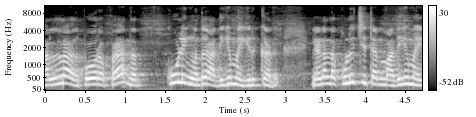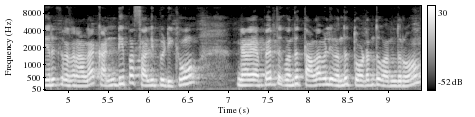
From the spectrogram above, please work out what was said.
நல்லா அது போகிறப்ப அந்த கூலிங் வந்து அதிகமாக இருக்காது. இல்லைன்னா அந்த குளிர்ச்சித்தன்மை அதிகமாக இருக்கிறதுனால கண்டிப்பாக சளி பிடிக்கும். நிறைய பேர்த்துக்கு வந்து தலைவலி வந்து தொடர்ந்து வந்துடும்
